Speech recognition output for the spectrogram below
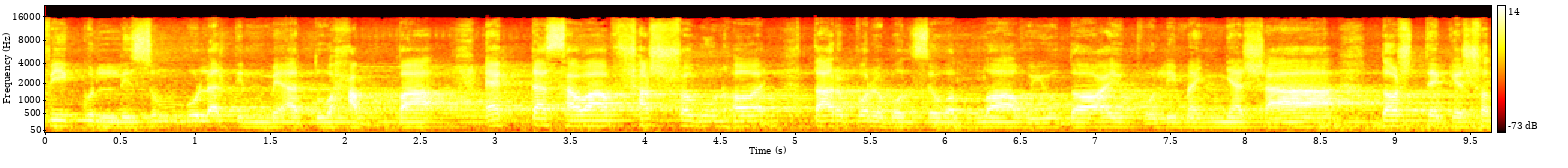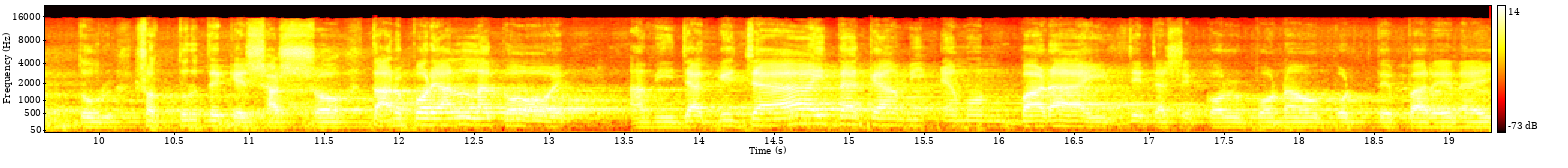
ফি কুল্লি সুম্বুলাতিন মিআতু হাব্বা। একটা সওয়াব 700 গুণ হয়, তারপরে বলছে আল্লাহু ইউদাইফু লিমান ইয়াশা। 10 থেকে 70 70 থেকে 700 তারপরে আল্লাহ কয় আমি যাকে চাই তাকে আমি এমন বাড়াই যেটা সে কল্পনাও করতে পারে নাই।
